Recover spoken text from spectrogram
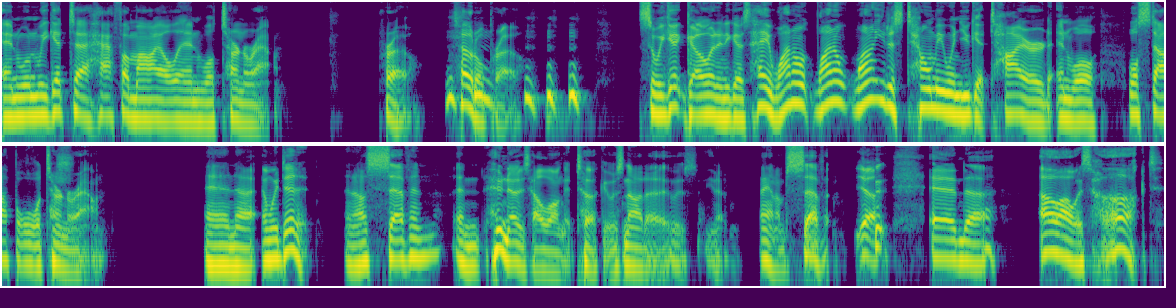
and when we get to half a mile in, we'll turn around." Pro, total pro. so we get going and he goes, "Hey, why don't why don't why don't you just tell me when you get tired and we'll we'll stop or we'll turn around." And uh, and we did it. And I was 7 and who knows how long it took. It was not a it was, you know, man, I'm 7. Yeah. and uh, oh, I was hooked.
